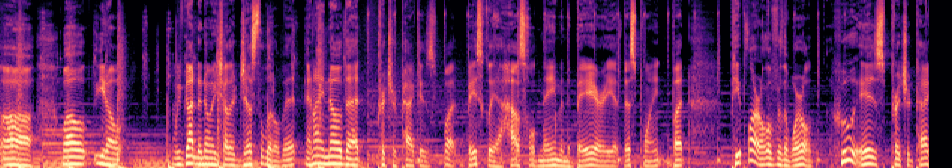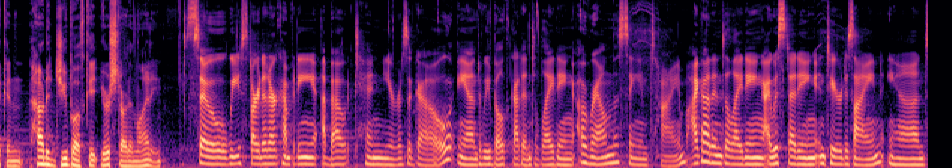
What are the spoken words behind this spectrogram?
uh, well, you know, we've gotten to know each other just a little bit, and I know that Pritchard Peck is what basically a household name in the Bay Area at this point, but people are all over the world. Who is Pritchard Peck, and how did you both get your start in lighting? So, we started our company about 10 years ago, and we both got into lighting around the same time. I got into lighting, I was studying interior design, and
